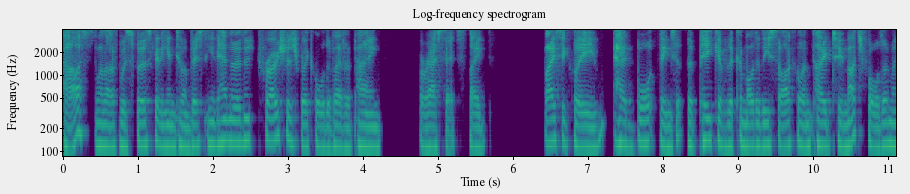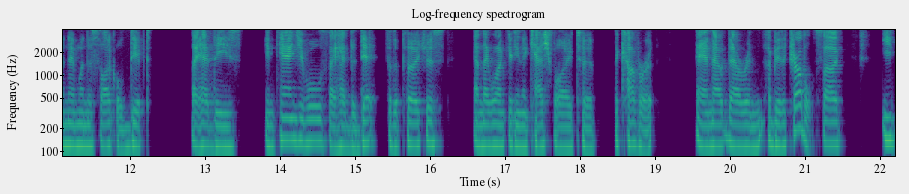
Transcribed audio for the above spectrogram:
past, when I was first getting into investing, it had an atrocious record of overpaying for assets. They basically had bought things at the peak of the commodity cycle and paid too much for them. And then when the cycle dipped, they had these intangibles, they had the debt for the purchase, and they weren't getting the cash flow to, to cover it and they, they were in a bit of trouble. So you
